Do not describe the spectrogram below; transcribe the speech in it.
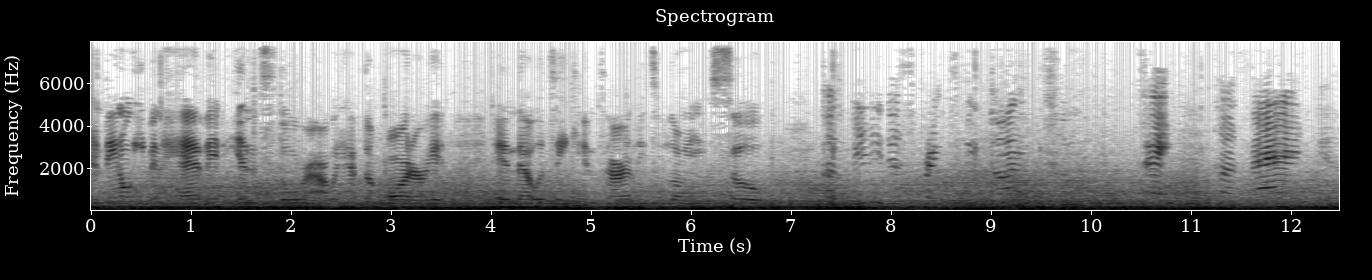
and they don't even have it in store i would have to order it and that would take entirely too long. So, because we need this prank to be done today, because Dad is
